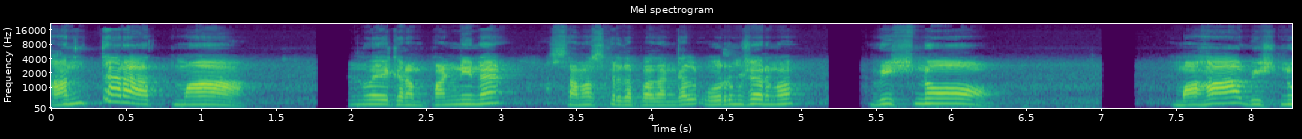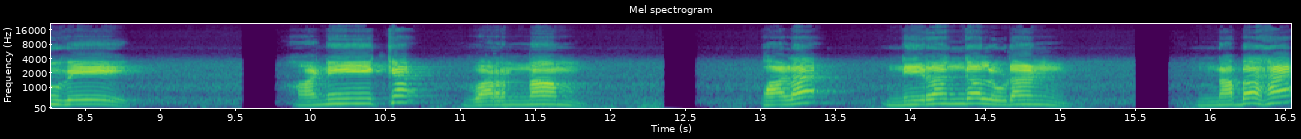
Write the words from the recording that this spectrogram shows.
அந்தராத்மா. அன்வயக்கரம் பண்ணின சமஸ்கிருத பதங்கள். ஒரு நிமிஷம் இருங்க. விஷ்ணு. மகாவிஷ்ணுவே. அநேக வர்ணம். பல நிறங்களுடன். நபக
